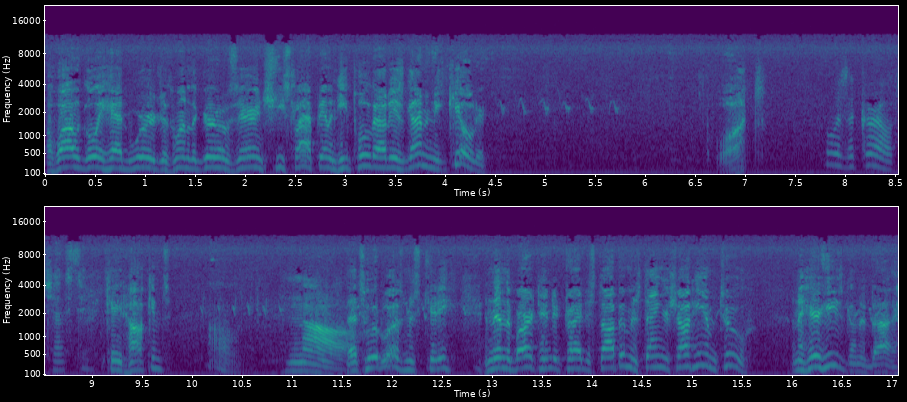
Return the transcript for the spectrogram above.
A while ago, he had words with one of the girls there, and she slapped him, and he pulled out his gun and he killed her. What? Who was the girl, Chester? Kate Hawkins. Oh, no. That's who it was, Miss Kitty. And then the bartender tried to stop him, and Stanger shot him, too. And I hear he's going to die.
